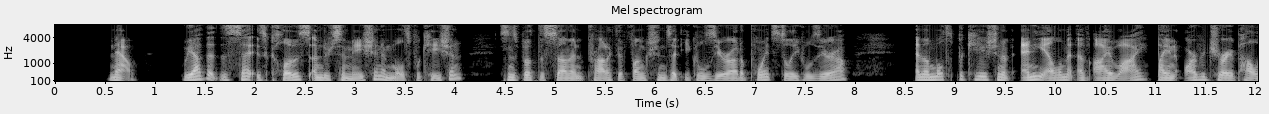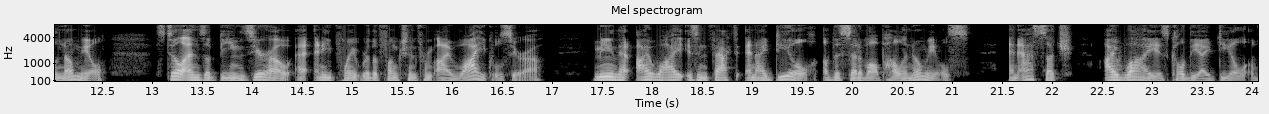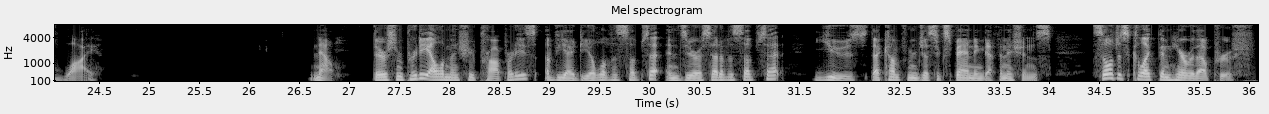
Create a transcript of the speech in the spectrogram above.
Now, we have that the set is closed under summation and multiplication, since both the sum and product of functions that equal 0 at a point still equal 0, and the multiplication of any element of iy by an arbitrary polynomial still ends up being 0 at any point where the function from iy equals 0 meaning that Iy is in fact an ideal of the set of all polynomials, and as such, Iy is called the ideal of y. Now, there are some pretty elementary properties of the ideal of a subset and zero set of a subset used that come from just expanding definitions, so I'll just collect them here without proof.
